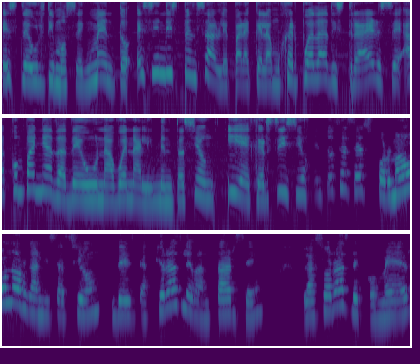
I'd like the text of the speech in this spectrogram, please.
Este último segmento es indispensable para que la mujer pueda distraerse acompañada de una buena alimentación y ejercicio. Entonces es formar una organización desde a qué horas levantarse, las horas de comer,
